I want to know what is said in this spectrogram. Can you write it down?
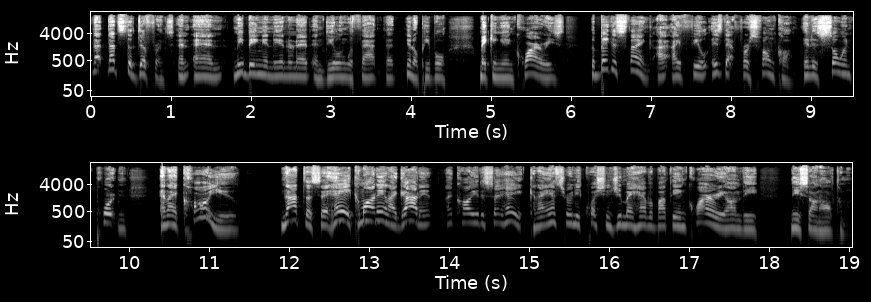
that that's the difference, and and me being in the internet and dealing with that, that you know people making inquiries. The biggest thing I, I feel is that first phone call. It is so important, and I call you not to say, "Hey, come on in, I got it." I call you to say, "Hey, can I answer any questions you may have about the inquiry on the Nissan Altima?"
